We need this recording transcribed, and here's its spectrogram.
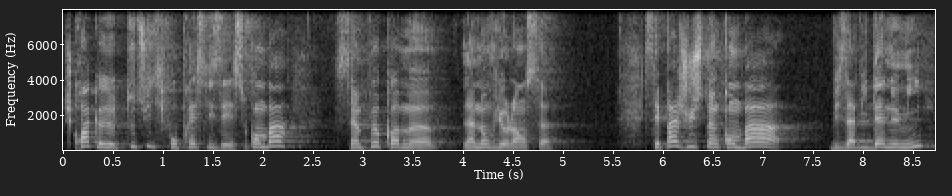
Je crois que tout de suite, il faut préciser. Ce combat, c'est un peu comme euh, la non-violence. Ce n'est pas juste un combat vis-à-vis d'ennemis,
